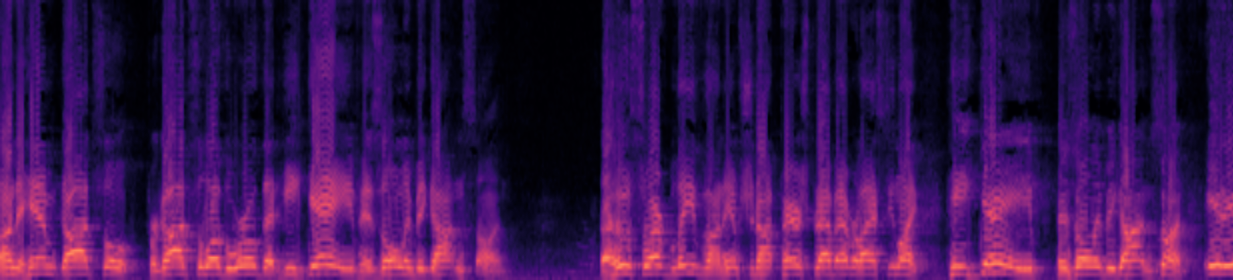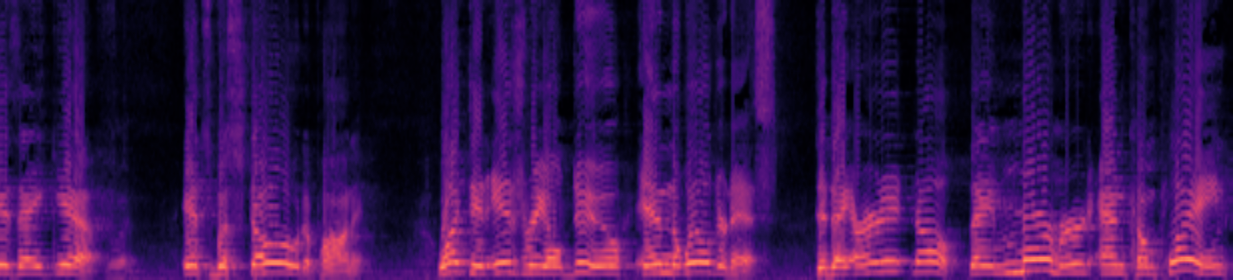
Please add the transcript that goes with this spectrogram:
unto him, God so for God so loved the world that he gave his only begotten Son. That whosoever believeth on him should not perish but have everlasting life. He gave his only begotten Son. It is a gift. It's bestowed upon it. What did Israel do in the wilderness? Did they earn it? No. They murmured and complained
